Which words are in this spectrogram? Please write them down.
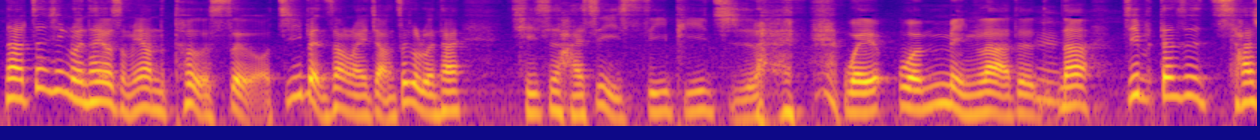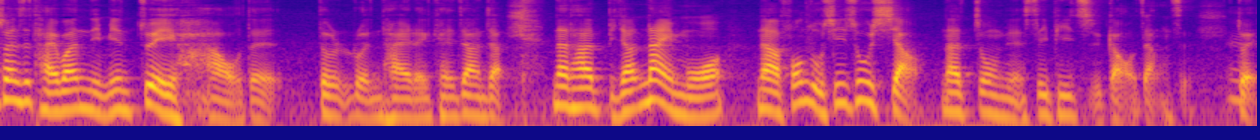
那正新轮胎有什么样的特色哦？基本上来讲，这个轮胎其实还是以 CP 值来 为闻名啦。对，嗯那基本但是它算是台湾里面最好的。的轮胎的，可以这样讲。那它比较耐磨，那风阻系数小，那重点 CP 值高这样子。对，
